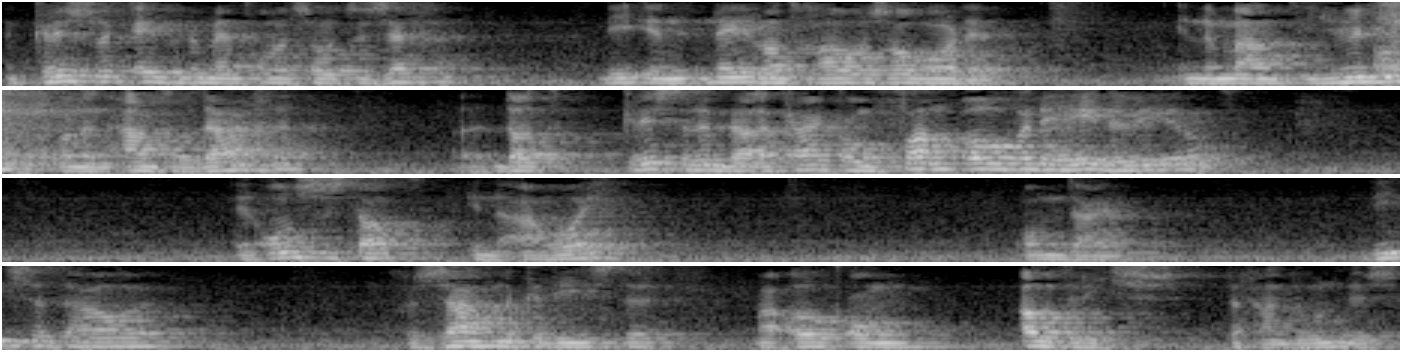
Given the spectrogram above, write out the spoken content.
een christelijk evenement om het zo te zeggen, die in Nederland gehouden zal worden in de maand juli van een aantal dagen. Dat christenen bij elkaar komen van over de hele wereld. In onze stad, in Ahoy. Om daar diensten te houden, gezamenlijke diensten, maar ook om outreach te gaan doen. Dus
